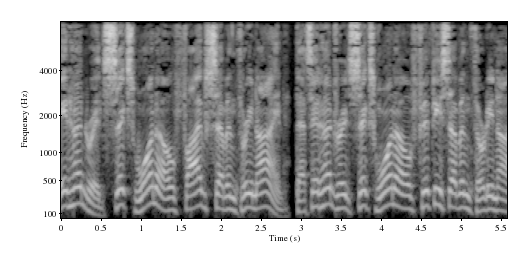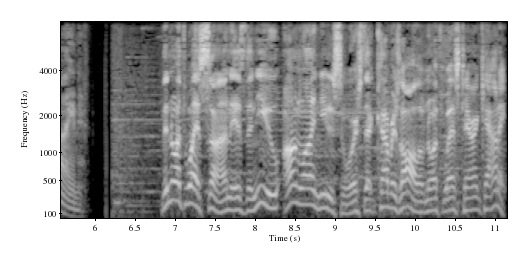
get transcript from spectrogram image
800-610-5739. That's oh 800-610-5739. The Northwest Sun is the new online news source that covers all of Northwest Tarrant County.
